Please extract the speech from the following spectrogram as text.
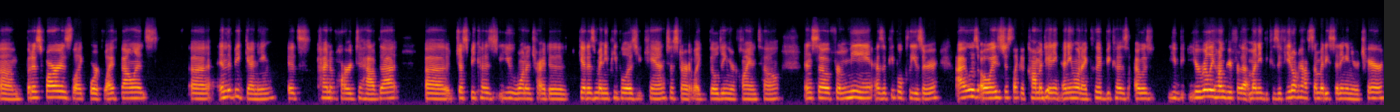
Um, but as far as like work life balance, uh, in the beginning, it's kind of hard to have that uh, just because you want to try to get as many people as you can to start like building your clientele. And so for me as a people pleaser, I was always just like accommodating anyone I could because I was you you're really hungry for that money because if you don't have somebody sitting in your chair,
